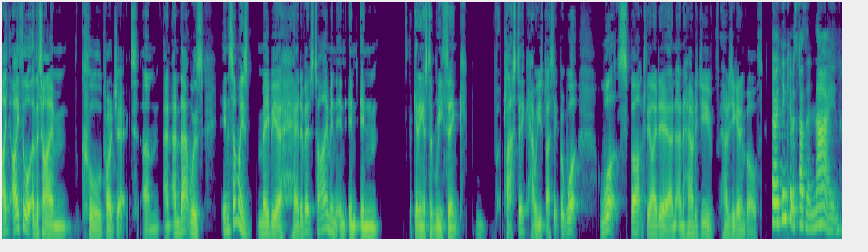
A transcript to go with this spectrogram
I, I thought at the time, cool project, um, and and that was in some ways maybe ahead of its time in in in, in getting us to rethink plastic, how we use plastic. But what what sparked the idea, and, and how did you how did you get involved? So I think it was 2009,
